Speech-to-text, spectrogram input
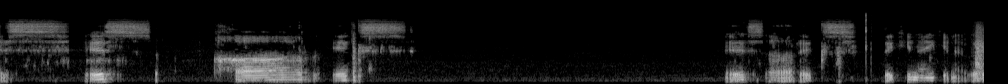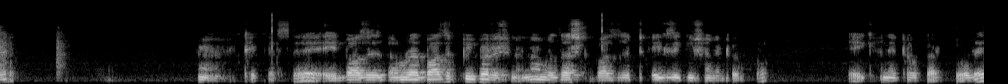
S S R X S R X দেখি নাই কিনা এবারে হ্যাঁ ঠিক আছে। এই বাজেট আমরা বাজেট প্রিপারেশন না, আমরা জাস্ট বাজেট এক্সিকিউশনে ঢুকবো। এইখানে ঢোকার পরে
